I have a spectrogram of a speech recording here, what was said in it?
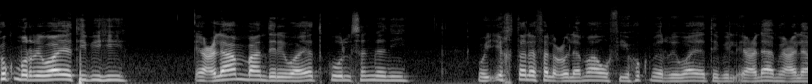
حکم الروايه به اعلام باندې روایت کول څنګه ني وي اختلف العلماء في حكم الروايه بالاعلام على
